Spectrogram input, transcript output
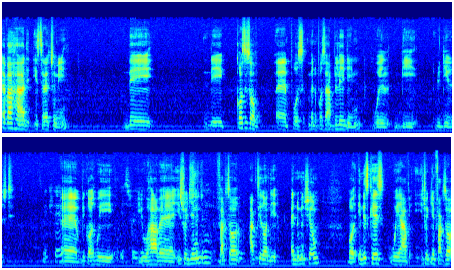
ever had hysterectomy, the the causes of uh, postmenopausal bleeding will be reduced Okay. uh, because we Estrogen. you have a estrogen Estrogen. factor acting on the endometrium, but in this case we have estrogen factor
